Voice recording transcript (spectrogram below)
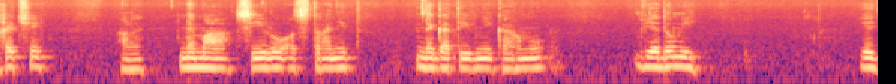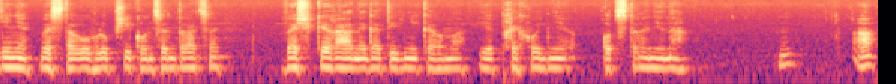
řeči, ale nemá sílu odstranit negativní karmu vědomí. Jedině ve stavu hlubší koncentrace veškerá negativní karma je přechodně odstraněna. Hm? A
